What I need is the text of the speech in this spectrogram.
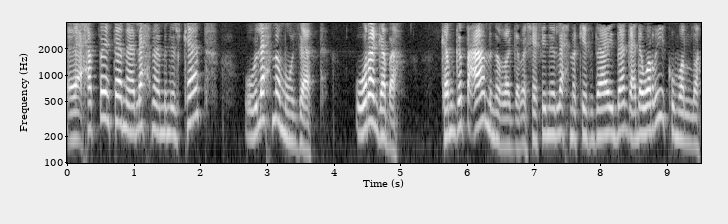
آه، حطيت أنا لحمة من الكتف ولحمة موزات ورقبة. كم قطعة من الرقبة؟ شايفين اللحمة كيف ذايبة؟ قاعدة أوريكم والله.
